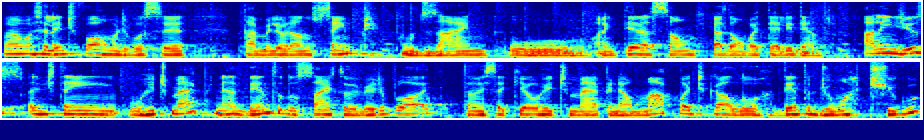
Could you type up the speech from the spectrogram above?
Então é uma excelente forma de você estar tá melhorando sempre o design, o, a interação que cada um vai ter ali dentro. Além disso, a gente tem o heatmap né, dentro do site do Viver de Blog. Então esse aqui é o heatmap, né, o mapa de calor dentro de um artigo.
